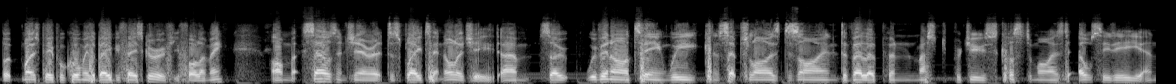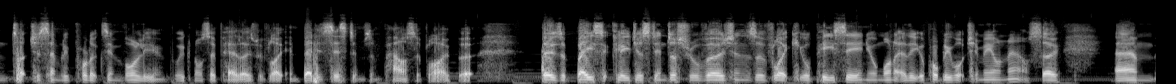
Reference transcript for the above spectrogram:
but most people call me the babyface guru if you follow me. I'm sales engineer at Display Technology. Um, so within our team, we conceptualize, design, develop, and mass produce customized LCD and touch assembly products in volume. We can also pair those with like embedded systems and power supply, but those are basically just industrial versions of like your PC and your monitor that you're probably watching me on now. So um,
